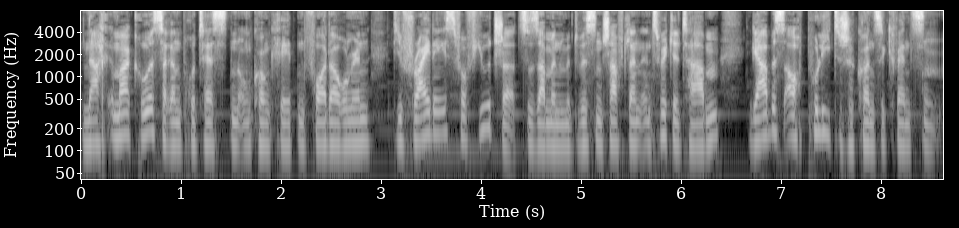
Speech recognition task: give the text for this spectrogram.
Nach immer größeren Protesten und konkreten Forderungen, die Fridays for Future zusammen mit Wissenschaftlern entwickelt haben, gab es auch politische Konsequenzen.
